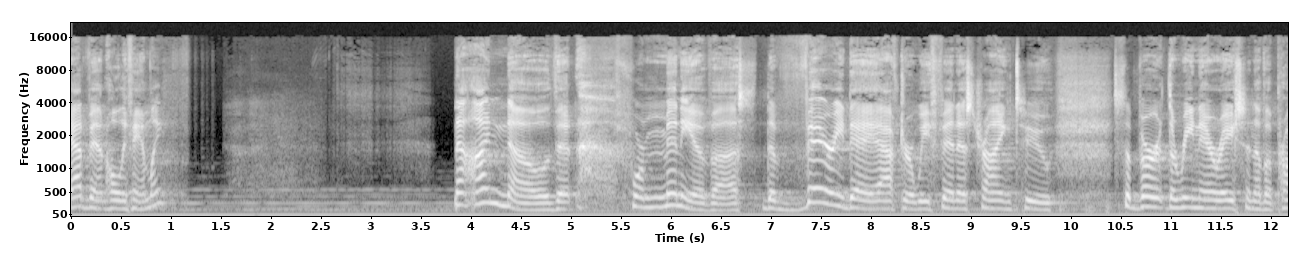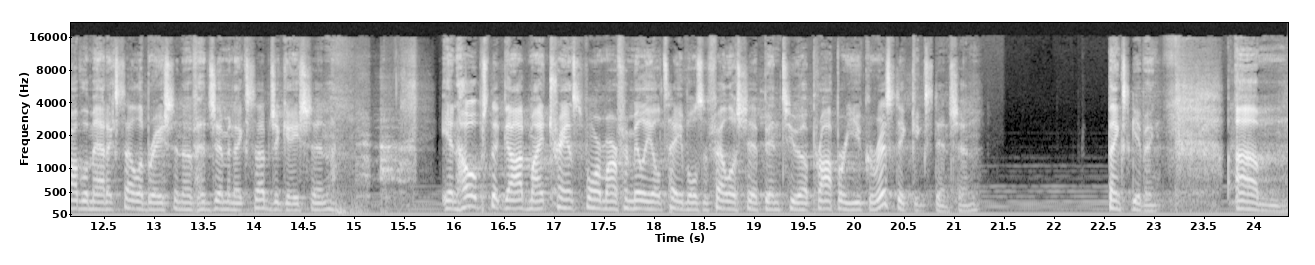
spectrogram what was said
Advent, Holy Family. Now, I know that for many of us, the very day after we finish trying to subvert the re-narration of a problematic celebration of hegemonic subjugation, in hopes that God might transform our familial tables of fellowship into a proper Eucharistic extension, Thanksgiving, um,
